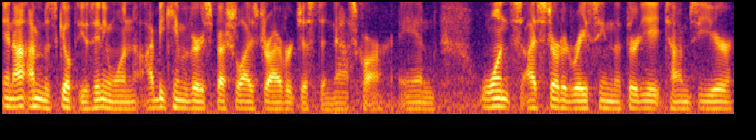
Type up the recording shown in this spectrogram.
and I, am as guilty as anyone. I became a very specialized driver just in NASCAR, and once I started racing the 38 times a year,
